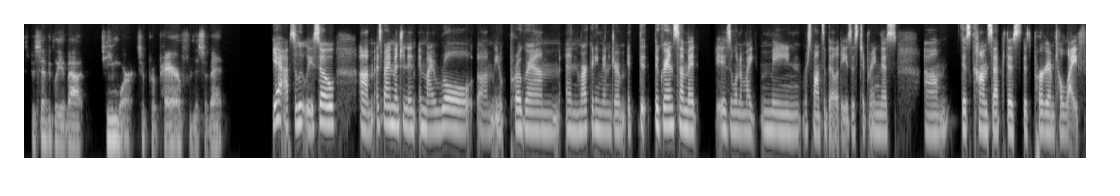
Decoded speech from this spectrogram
specifically about teamwork to prepare for this event? Yeah, absolutely. So, um, as Brian mentioned in, in my role, um, you know, program and marketing manager, it, the, the Grand Summit is one of my main responsibilities is to bring this um, this concept this this program to life.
